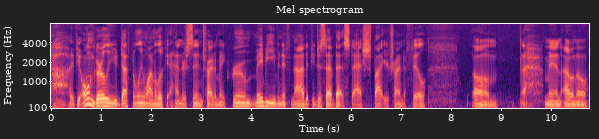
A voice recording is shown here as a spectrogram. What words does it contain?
if you own Gurley, you definitely want to look at Henderson, try to make room. Maybe even if not, if you just have that stash spot you're trying to fill. Um, man, I don't know.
